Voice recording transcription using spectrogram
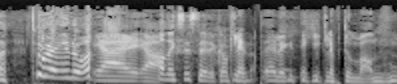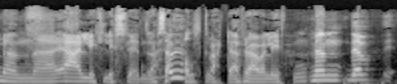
To ganger nå! Jeg, ja. Han eksisterer ikke, han. Klepp, eller ikke kleptoman, men uh, jeg er litt lystløgner. Altså. Jeg har alltid vært der fra jeg var liten. Men det er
